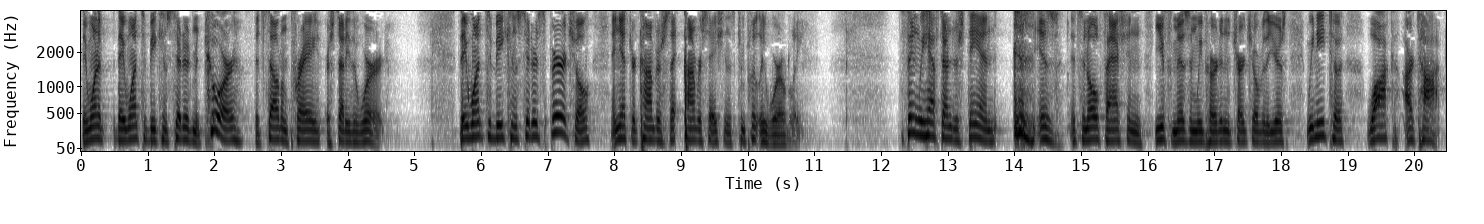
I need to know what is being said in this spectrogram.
They want to, they want to be considered mature, but seldom pray or study the Word. They want to be considered spiritual, and yet their conversa- conversation is completely worldly. The thing we have to understand is it's an old fashioned euphemism we've heard in the church over the years. We need to walk our talk.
